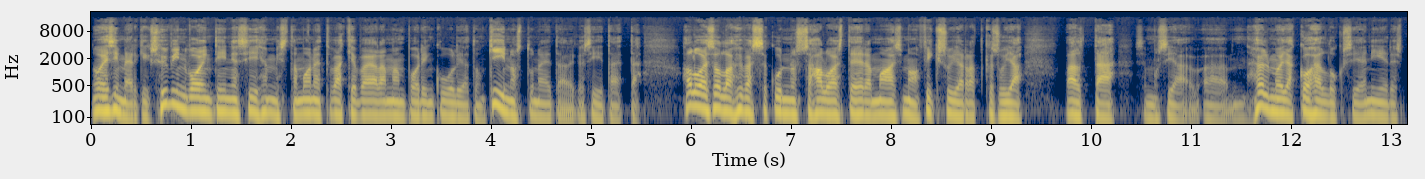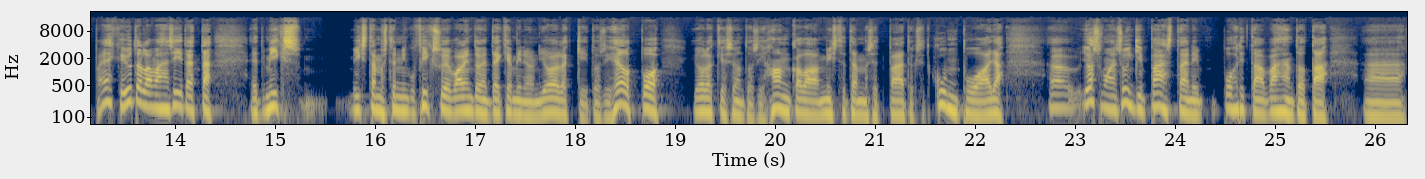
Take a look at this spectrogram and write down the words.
no esimerkiksi hyvinvointiin ja siihen, mistä monet Väkevä elämän podin kuulijat on kiinnostuneita, eli siitä, että haluaisi olla hyvässä kunnossa, haluaisi tehdä mahdollisimman fiksuja ratkaisuja, välttää semmoisia hölmöjä kohelluksia ja niin edespäin. Ehkä jutellaan vähän siitä, että, että miksi miksi tämmöisten niin fiksujen valintojen tekeminen on joillekin tosi helppoa, joillekin se on tosi hankalaa, mistä tämmöiset päätökset kumpuaa. Ja äh, jos vain suinkin päästään, niin pohditaan vähän tota, äh,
